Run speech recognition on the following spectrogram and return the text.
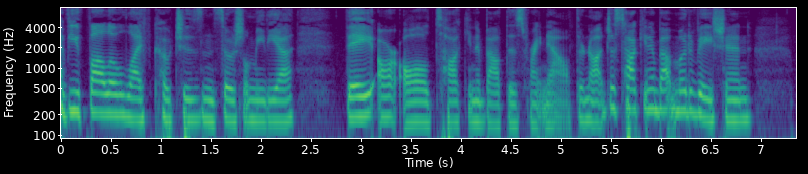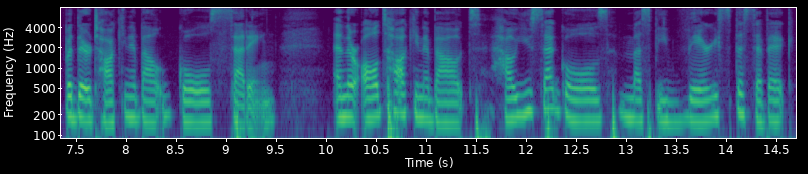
if you follow life coaches and social media, they are all talking about this right now. They're not just talking about motivation, but they're talking about goal setting. And they're all talking about how you set goals must be very specific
